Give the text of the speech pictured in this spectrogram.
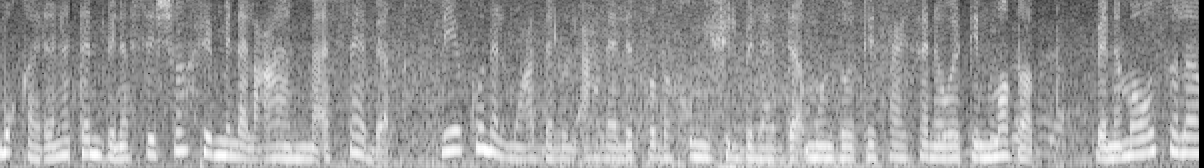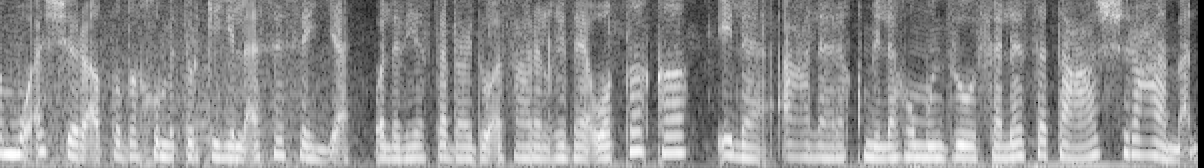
مقارنة بنفس الشهر من العام السابق ليكون المعدل الأعلى للتضخم في البلاد منذ تسع سنوات مضت. بينما وصل مؤشر التضخم التركي الأساسي والذي يستبعد أسعار الغذاء والطاقة إلى أعلى رقم له منذ 13 عاما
